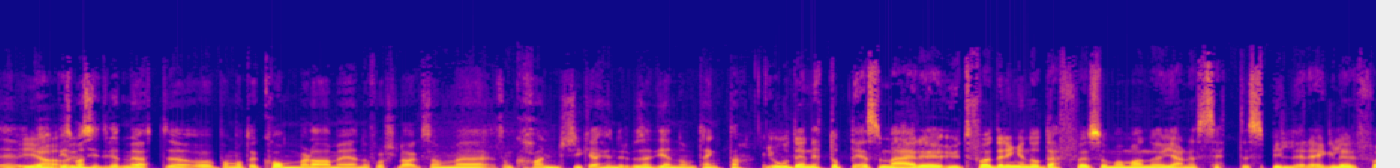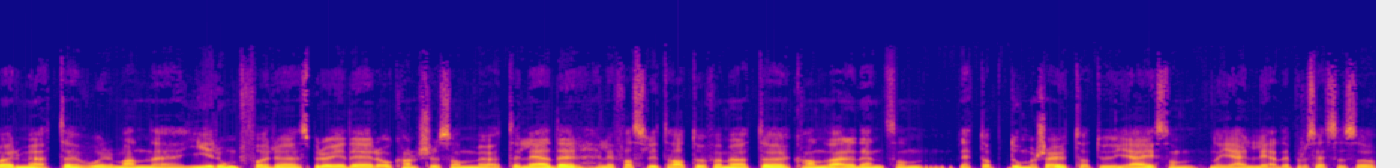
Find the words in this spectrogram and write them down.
eh, ja, Hvis man sitter i et møte og på en måte kommer da med noen forslag som, eh, som kanskje ikke er 100 gjennomtenkt, da? Jo, det er nettopp det som er eh, utfordringen, og derfor så må man gjerne sette spilleregler for møtet, hvor man gir rom for sprø ideer, og kanskje som møteleder eller fasilitator for møtet kan være den som nettopp dummer seg ut. At du, jeg som, når jeg leder prosesser, så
